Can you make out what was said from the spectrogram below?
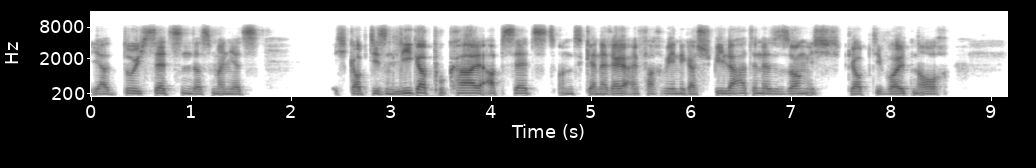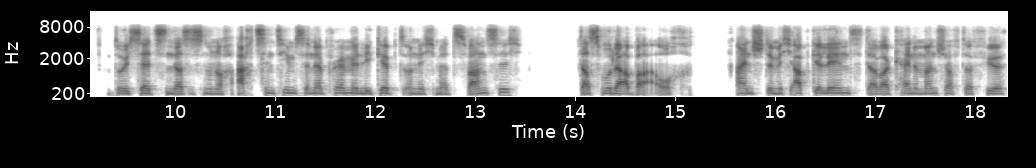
ja durchsetzen, dass man jetzt, ich glaube, diesen Ligapokal absetzt und generell einfach weniger Spiele hat in der Saison. Ich glaube, die wollten auch durchsetzen, dass es nur noch 18 Teams in der Premier League gibt und nicht mehr 20. Das wurde aber auch einstimmig abgelehnt. Da war keine Mannschaft dafür.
